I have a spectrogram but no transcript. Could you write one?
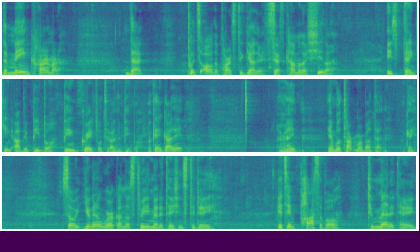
The main karma that puts all the parts together, says Kamalashila, is thanking other people, being grateful to other people. Okay, got it? All right? And we'll talk more about that. Okay? So you're going to work on those three meditations today. It's impossible to meditate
